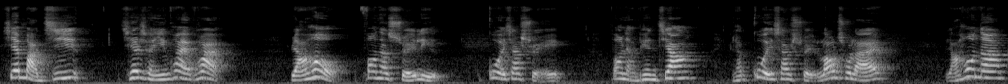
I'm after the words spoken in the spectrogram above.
先把鸡切成一块一块，然后。放在水里过一下水，放两片姜，给它过一下水，捞出来，然后呢，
